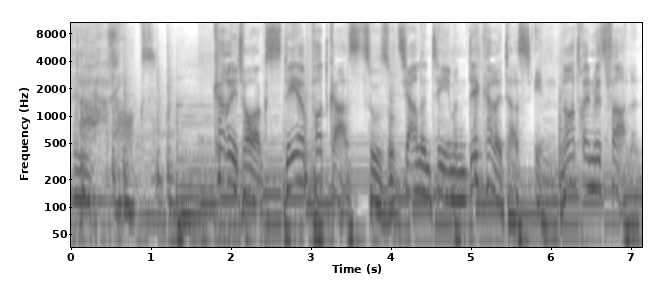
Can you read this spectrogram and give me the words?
Caritalks. Caritalks, der Podcast zu sozialen Themen der Caritas in Nordrhein-Westfalen.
